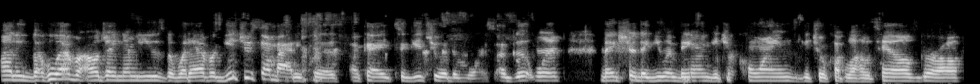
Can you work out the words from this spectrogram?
honey, the whoever OJ them used or whatever, get you somebody, sis, okay, to get you a divorce, a good one. Make sure that you and Barron get your coins, get you a couple of hotels, girl,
